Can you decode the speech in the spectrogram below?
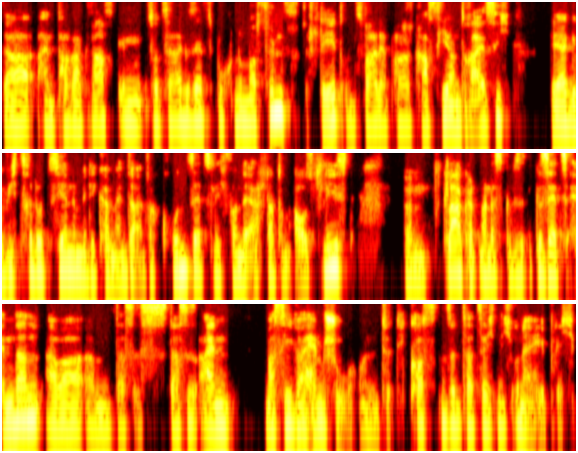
da ein Paragraph im Sozialgesetzbuch Nummer 5 steht, und zwar der Paragraph 34, der gewichtsreduzierende Medikamente einfach grundsätzlich von der Erstattung ausschließt. Ähm, klar könnte man das Gesetz ändern, aber ähm, das ist, das ist ein massiver Hemmschuh und die Kosten sind tatsächlich nicht unerheblich.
